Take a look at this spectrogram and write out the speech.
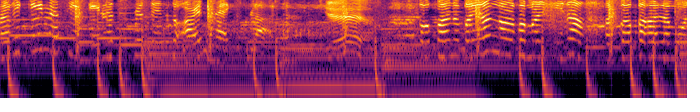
Marikina City, let's present to our next vlog. Yes. So, paano ba yan mga kamarkina? Magpapaalam muna kami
